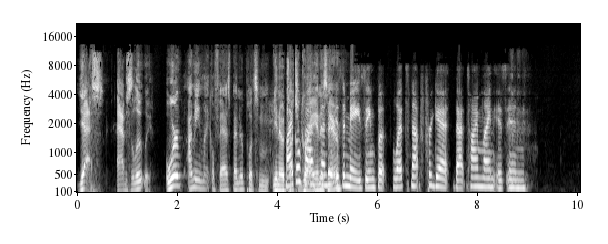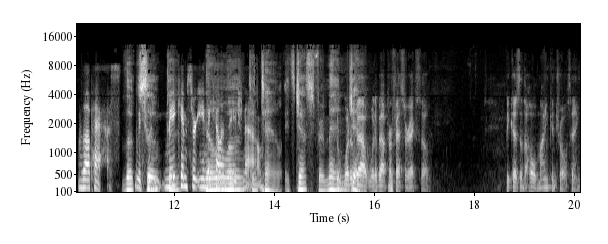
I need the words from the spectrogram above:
Yes. Absolutely. Or I mean Michael Fassbender put some, you know, touch Michael of gray in his hair. is amazing, but let's not forget that timeline is in the past, Look which so would make good, him Sir Ian no McKellen's one age can now. tell. It's just for men. So what about what about Professor X though? Because of the whole mind control thing.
